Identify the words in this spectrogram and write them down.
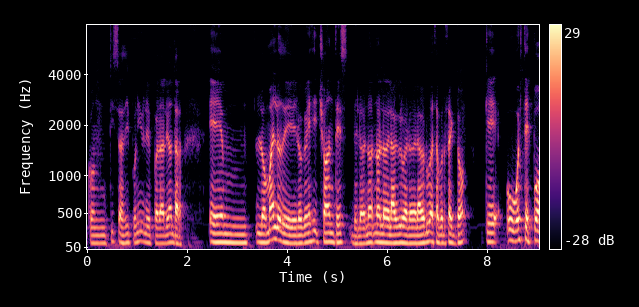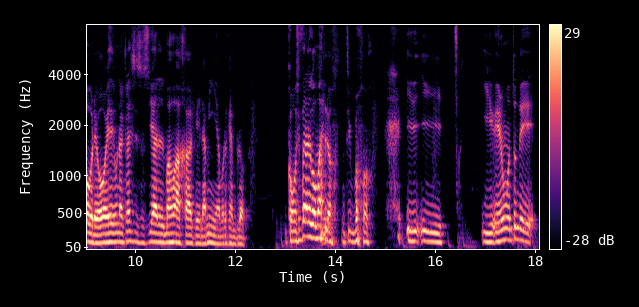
con tizas disponibles para levantar. Em, lo malo de lo que habéis dicho antes, de no, no lo de la grúa, lo de la grúa está perfecto. Que, uh, este es pobre o es de una clase social más baja que la mía, por ejemplo. Como si fuera algo malo, tipo. Y, y, en un montón de.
